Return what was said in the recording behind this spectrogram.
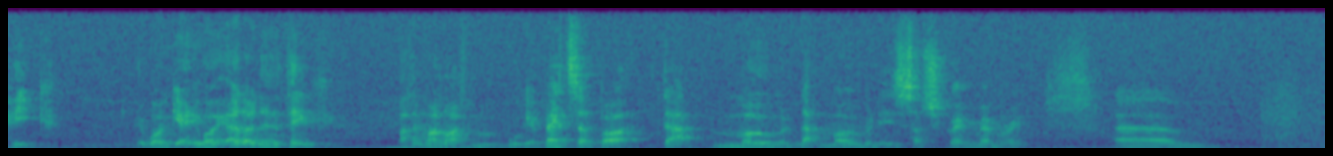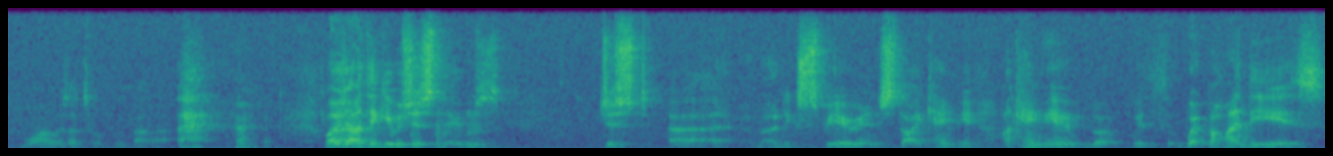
peak. It won't get won't, I don't think I think my life m- will get better, but that moment that moment is such a great memory. Um, why was I talking about that? well, I think it was just it was just uh, an experience that I came here. I came here look, with wet behind the ears.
